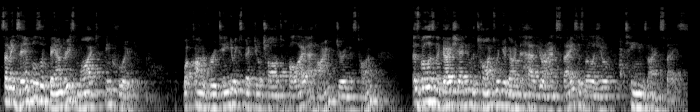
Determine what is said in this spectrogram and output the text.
Some examples of boundaries might include what kind of routine you expect your child to follow at home during this time, as well as negotiating the times when you're going to have your own space as well as your teen's own space.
